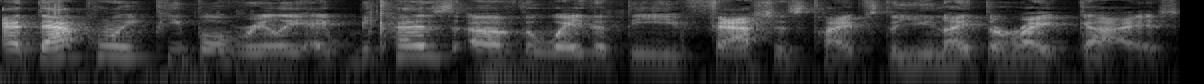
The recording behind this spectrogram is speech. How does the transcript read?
at that point people really eh, because of the way that the fascist types, the unite the right guys,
